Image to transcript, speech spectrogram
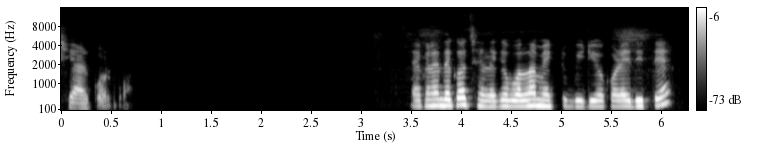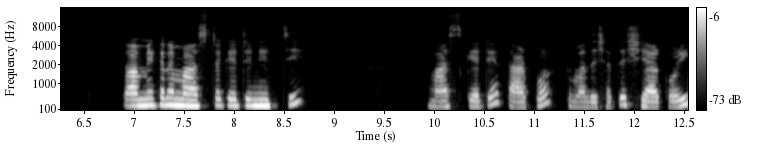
শেয়ার করব। এখানে দেখো ছেলেকে বললাম একটু ভিডিও করে দিতে। তো আমি এখানে মাছটা কেটে নিচ্ছি। মাছ কেটে তারপর তোমাদের সাথে শেয়ার করি।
